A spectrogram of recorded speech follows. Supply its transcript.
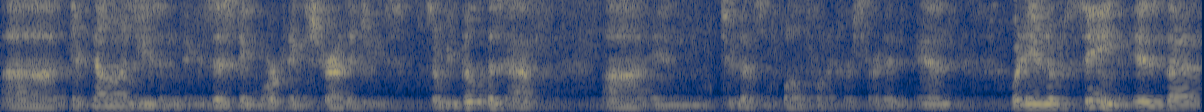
uh, technologies and existing marketing strategies. So we built this app uh, in 2012 when I first started, and what you end up seeing is that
